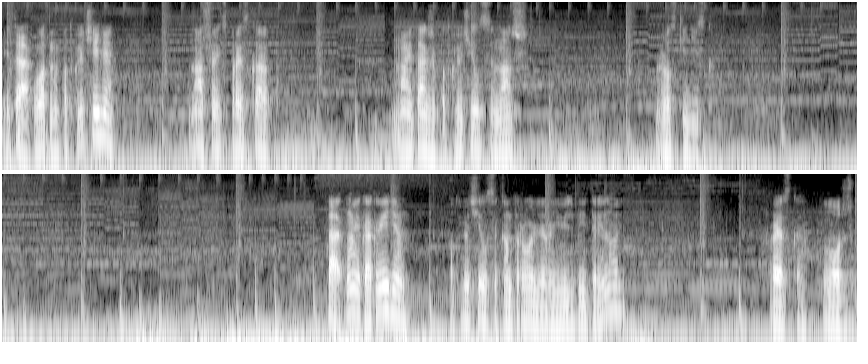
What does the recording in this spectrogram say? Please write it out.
Итак, вот мы подключили нашу экспресс-карт. Ну и также подключился наш жесткий диск. Так, ну и как видим, подключился контроллер USB 3.0 Fresco Logic.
